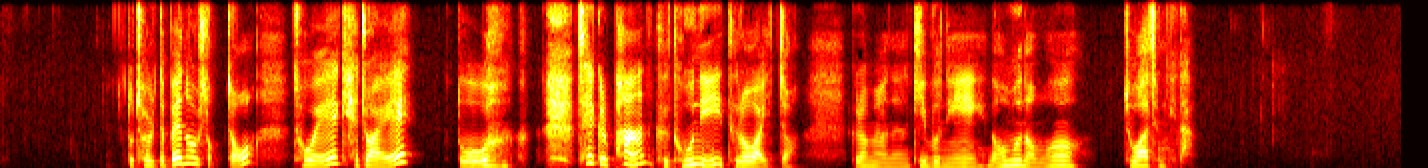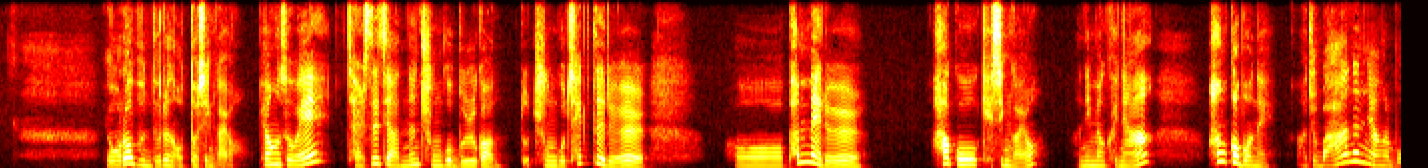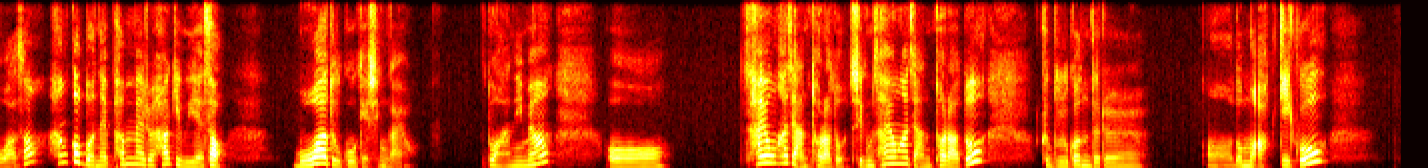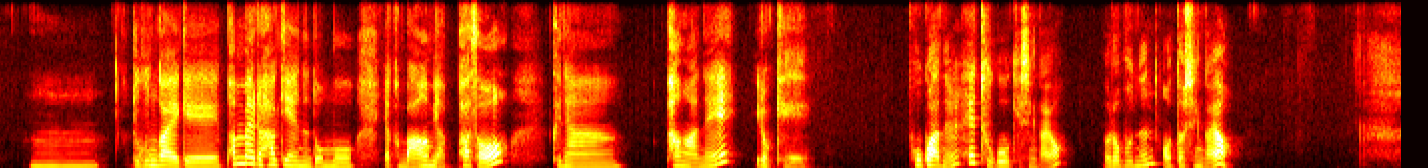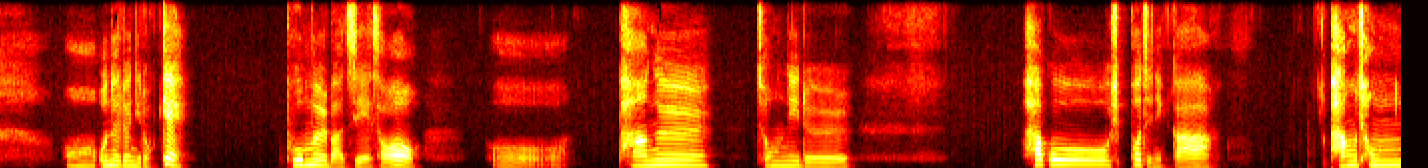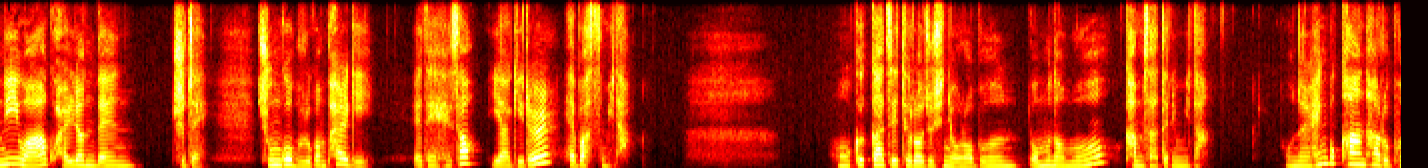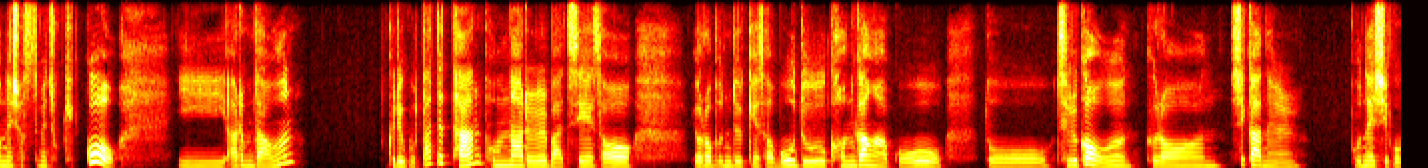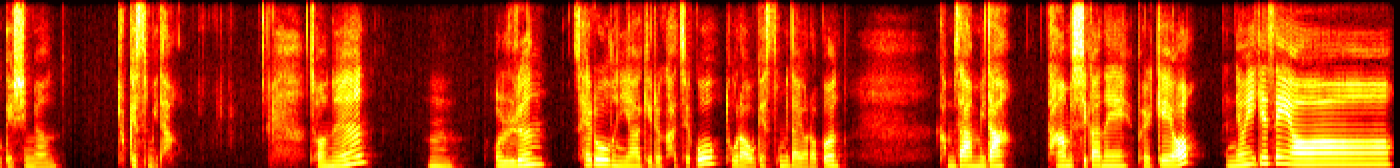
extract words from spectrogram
또 절대 빼놓을 수 없죠. 저의 계좌에 또 책을 판 그 돈이 들어와 있죠. 그러면은 기분이 너무너무 좋아집니다. 여러분들은 어떠신가요? 평소에 잘 쓰지 않는 중고 물건, 또 중고 책들을 어, 판매를 하고 계신가요? 아니면 그냥 한꺼번에 아주 많은 양을 모아서 한꺼번에 판매를 하기 위해서 모아두고 계신가요? 또 아니면 어, 사용하지 않더라도 지금 사용하지 않더라도 그 물건들을 어, 너무 아끼고 음, 누군가에게 판매를 하기에는 너무 약간 마음이 아파서 그냥 방 안에 이렇게 보관을 해 두고 계신가요? 여러분은 어떠신가요? 어, 오늘은 이렇게 봄을 맞이해서 어, 방을 정리를 하고 싶어지니까 방 정리와 관련된 주제, 중고 물건 팔기에 대해서 이야기를 해봤습니다. 어, 끝까지 들어주신 여러분 너무너무 감사드립니다. 오늘 행복한 하루 보내셨으면 좋겠고, 이 아름다운 그리고 따뜻한 봄날을 맞이해서 여러분들께서 모두 건강하고 또 즐거운 그런 시간을 보내시고 계시면 좋겠습니다. 저는 음, 얼른 새로운 이야기를 가지고 돌아오겠습니다, 여러분. 감사합니다. 다음 시간에 뵐게요. 안녕히 계세요.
